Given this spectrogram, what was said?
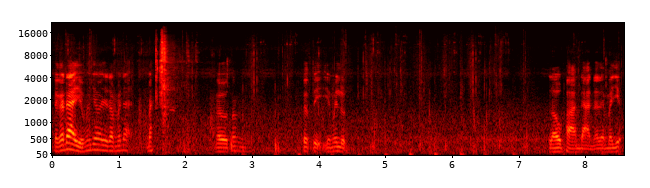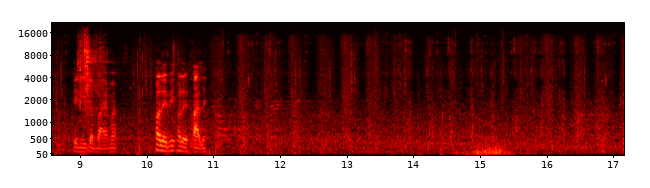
แต่ก็ได้อยู่ไม่ใช่ว่าจะทำไม่ได้ไปเราต้องสติยังไม่หลุด เราผ่านด่านอะไรมาเยอะทีนี้สบายมากเข้าเลยพี่เข้าเลยปัดเลยโอเค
